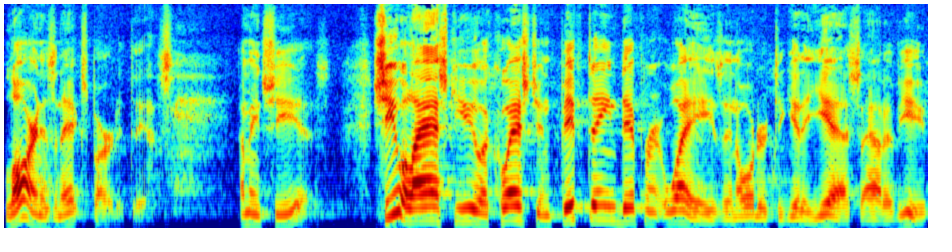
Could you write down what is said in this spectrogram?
Lauren is an expert at this. I mean, she is. She will ask you a question 15 different ways in order to get a yes out of you.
